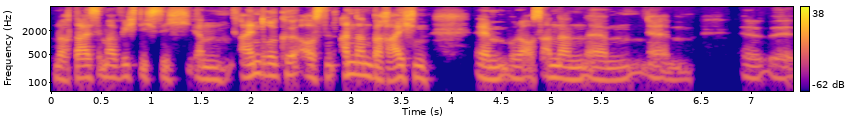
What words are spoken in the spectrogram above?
Und auch da ist immer wichtig, sich ähm, Eindrücke aus den anderen Bereichen ähm, oder aus anderen äh, äh,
